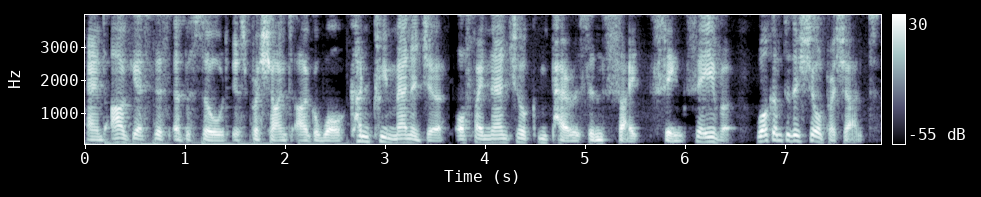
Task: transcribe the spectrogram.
And our guest this episode is Prashant Aggarwal, Country Manager of financial comparison site SingSaver. Welcome to the show, Prashant.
